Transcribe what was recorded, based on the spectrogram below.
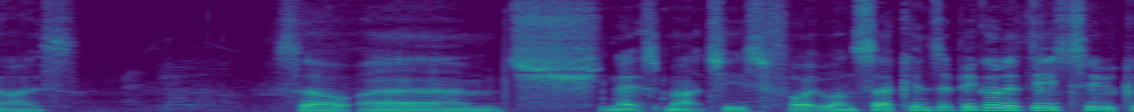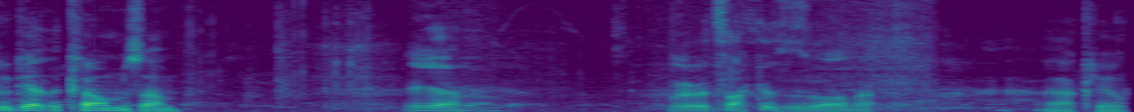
Nice. So um, next match is 41 seconds. It'd be good if these two could get the comms on. Yeah. We're attackers as well, mate. Ah, cool.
